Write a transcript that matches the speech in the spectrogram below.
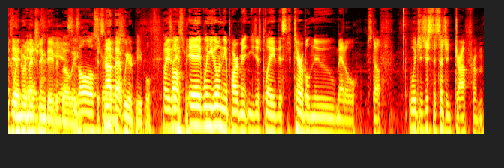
death the when we're Man. mentioning David Yeah, Bowie. this is all it's not that weird, people. But all uh, when you go in the apartment, and you just play this terrible nu metal stuff, which is just a, such a drop from.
